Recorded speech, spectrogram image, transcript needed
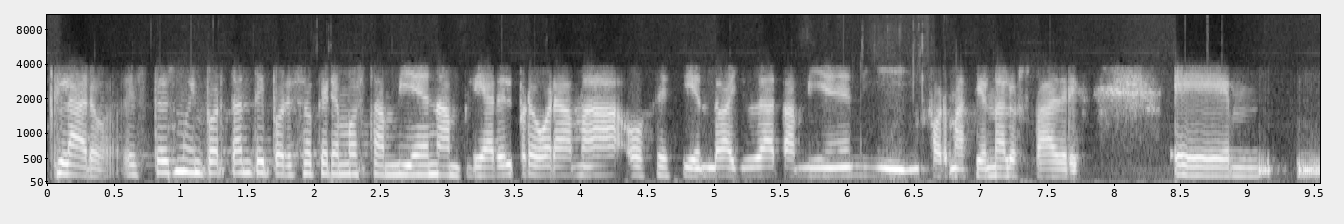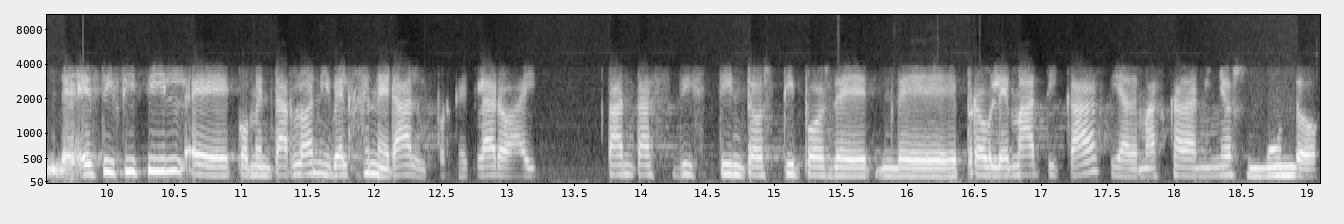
Claro, esto es muy importante y por eso queremos también ampliar el programa ofreciendo ayuda también y información a los padres. Eh, es difícil eh, comentarlo a nivel general porque, claro, hay tantos distintos tipos de, de, problemáticas y además cada niño es un mundo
